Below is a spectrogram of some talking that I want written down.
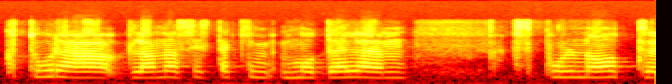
która dla nas jest takim modelem wspólnoty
